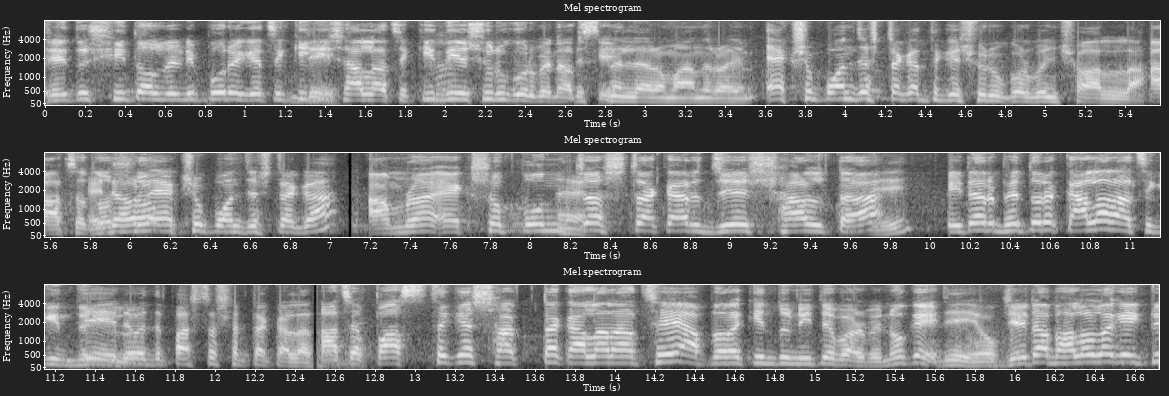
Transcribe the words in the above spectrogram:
যেহেতু শীত অলরেডি পড়ে গেছে কি কি শাল আছে? কি দিয়ে শুরু করবেন আজকে? বিসমিল্লাহ রহমান রহিম। একশো পঞ্চাশ টাকা থেকে শুরু করবেন ইনশাআল্লাহ। আচ্ছা, এটা হলো দর্শক- একশো পঞ্চাশ টাকা। আমরা একশো পঞ্চাশ টাকার যে শালটা এটার ভেতরে কালার আছে কিন্তু এটার। মধ্যে পাঁচটা সাতটা কালার আচ্ছা পাঁচ থেকে সাতটা কালার আছে। আপনারা কিন্তু নিতে পারবেন ওকে. যেটা ভালো লাগে একটু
